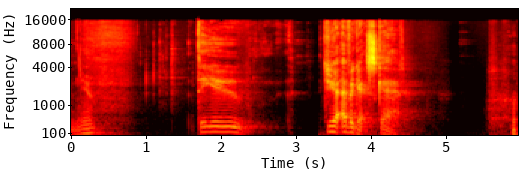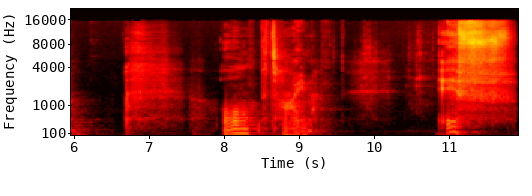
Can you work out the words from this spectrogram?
Yeah? do you. Do you ever get scared? All the time. If.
